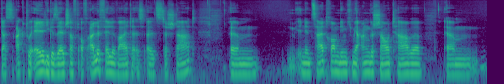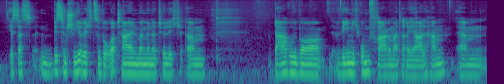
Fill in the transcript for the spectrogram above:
dass aktuell die Gesellschaft auf alle Fälle weiter ist als der Staat. Ähm, in dem Zeitraum, den ich mir angeschaut habe, ähm, ist das ein bisschen schwierig zu beurteilen, weil wir natürlich ähm, darüber wenig Umfragematerial haben. Ähm,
